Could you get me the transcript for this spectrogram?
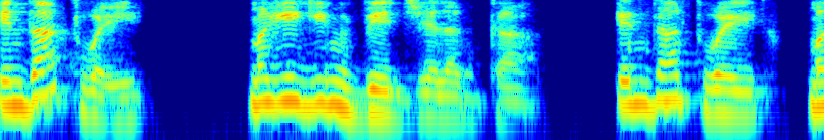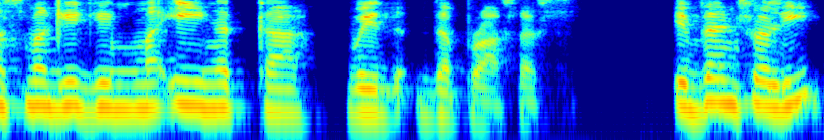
In that way, magiging vigilant ka. In that way, mas magiging maingat ka with the process. Eventually,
